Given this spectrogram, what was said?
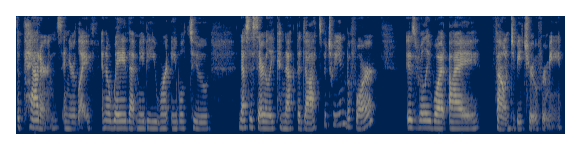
the patterns in your life in a way that maybe you weren't able to necessarily connect the dots between before is really what I found to be true for me.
